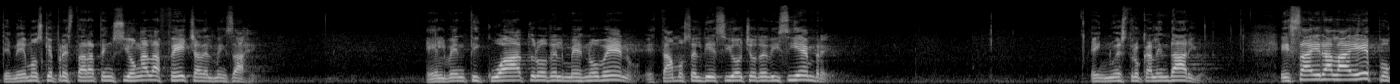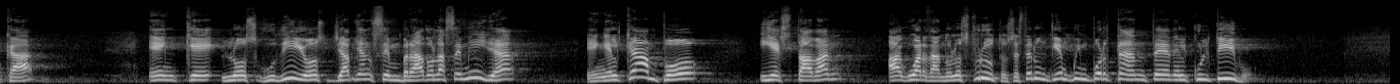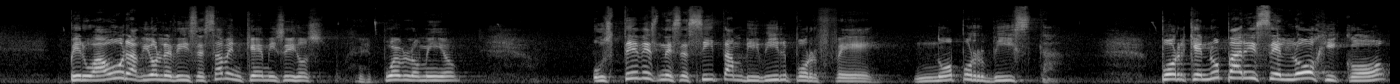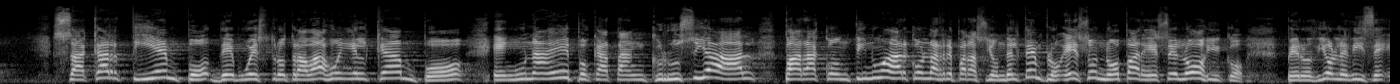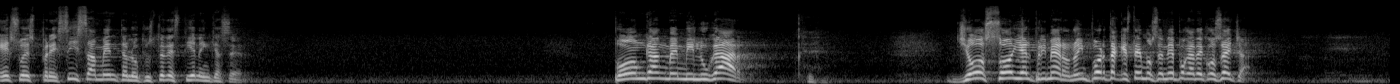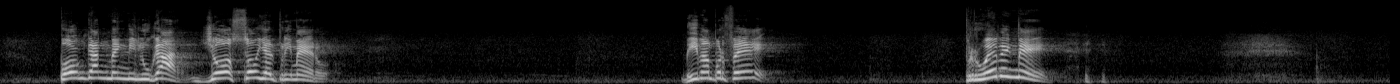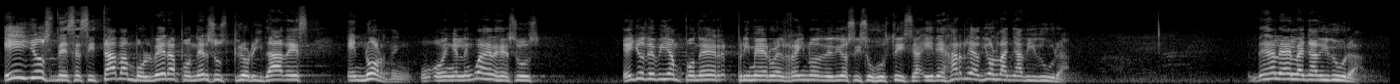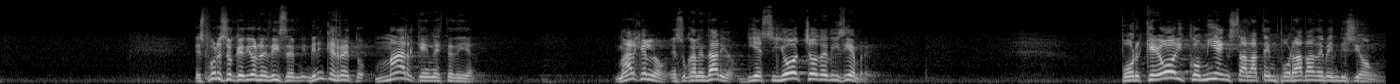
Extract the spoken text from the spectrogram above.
tenemos que prestar atención a la fecha del mensaje el 24 del mes noveno, estamos el 18 de diciembre en nuestro calendario. Esa era la época en que los judíos ya habían sembrado la semilla en el campo y estaban aguardando los frutos. Este era un tiempo importante del cultivo. Pero ahora Dios le dice, ¿saben qué, mis hijos? Pueblo mío, Ustedes necesitan vivir por fe, no por vista. Porque no parece lógico sacar tiempo de vuestro trabajo en el campo en una época tan crucial para continuar con la reparación del templo. Eso no parece lógico, pero Dios le dice, eso es precisamente lo que ustedes tienen que hacer. Pónganme en mi lugar. Yo soy el primero, no importa que estemos en época de cosecha. Pónganme en mi lugar, yo soy el primero. Vivan por fe. Pruébenme. Ellos necesitaban volver a poner sus prioridades en orden, o en el lenguaje de Jesús, ellos debían poner primero el reino de Dios y su justicia y dejarle a Dios la añadidura. Déjale a la añadidura. Es por eso que Dios les dice, miren qué reto, marquen este día. Márquenlo en su calendario, 18 de diciembre. Porque hoy comienza la temporada de bendición.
